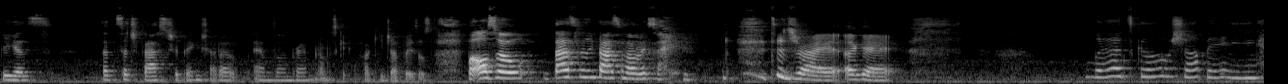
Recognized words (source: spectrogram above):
because that's such fast shipping. Shout out Amazon Prime. No, I'm just kidding. Fuck you Jeff Bezos. But also that's really fast and I'm excited to try it. Okay. Let's go shopping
